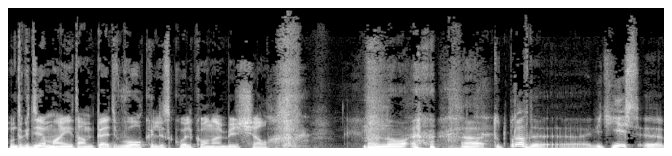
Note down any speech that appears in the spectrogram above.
Вот где мои там пять Волг или сколько он обещал? Но а, тут правда, э, ведь есть э,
